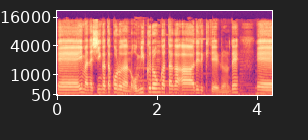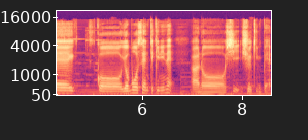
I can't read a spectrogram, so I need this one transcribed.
えー、今ね、新型コロナのオミクロン型が出てきているので、えー、こう、予防線的にね、あのー、習近平、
